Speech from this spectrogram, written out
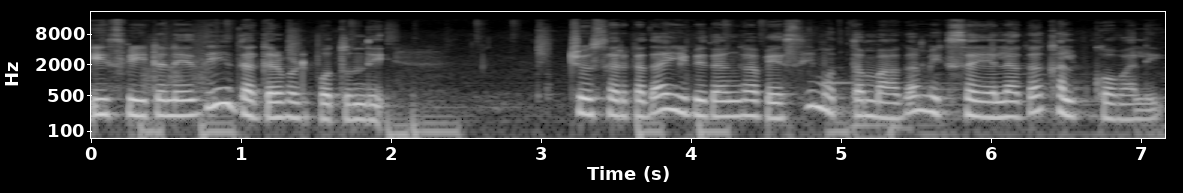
ఈ స్వీట్ అనేది దగ్గర పడిపోతుంది. చూసారు కదా? ఈ విధంగా వేసి మొత్తం బాగా మిక్స్ అయ్యేలాగా కలుపుకోవాలి.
